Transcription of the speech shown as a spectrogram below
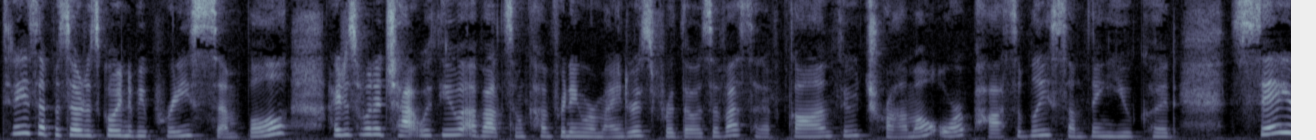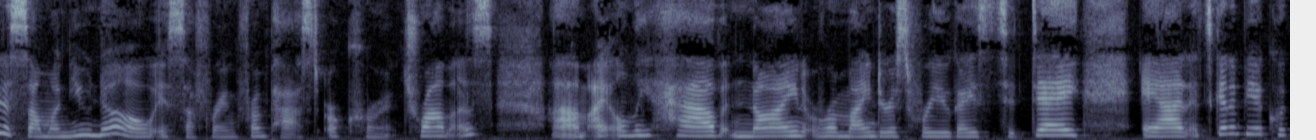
Today's episode is going to be pretty simple. I just want to chat with you about some comforting reminders for those of us that have gone through trauma or possibly something you could say to someone you know is suffering from past or current traumas. Um, I only have nine reminders for you guys today, and it's going to be a quick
